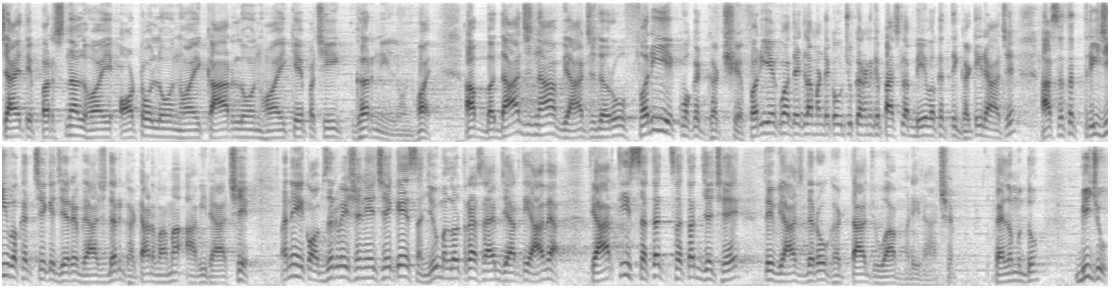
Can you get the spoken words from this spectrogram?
ચાહે તે પર્સનલ હોય, ઓટો લોન હોય, કાર લોન હોય કે પછી ઘરની લોન હોય. આ બધા જ ના વ્યાજ દરો ફરી એક વખત ઘટશે. ફરી એક વખત એટલા માટે કહું છું કારણ કે પાછલા બે વખતથી ઘટી રહ્યા છે. આ સતત ત્રીજી વખત છે કે જ્યારે વ્યાજ દર ઘટાડવામાં આવી રહ્યા છે. અને એક ઓબ્ઝર્વેશન એ છે કે સંજીવ મલ્હોત્રા સાહેબ જ્યારથી આવ્યા, ત્યારથી સતત સતત જે છે તે વ્યાજ દરો ઘટતા જોવા મળી રહ્યા છે. પહેલો મુદ્દો. બીજું,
